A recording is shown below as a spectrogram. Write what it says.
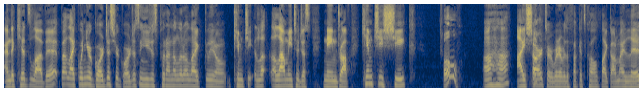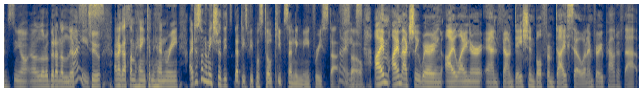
and the kids love it. But like when you're gorgeous, you're gorgeous, and you just put on a little like you know KimChi. al- Allow me to just name drop KimChi Chic. oh Uh huh. Eye chart or whatever the fuck it's called, like on my lids, you know, a little bit on the lips Nice. too. And I got some Hank and Henry. I just want to make sure that, that these people still keep sending me free stuff. nice. So i'm i'm actually wearing eyeliner and foundation both from daiso and i'm very proud of that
